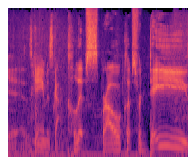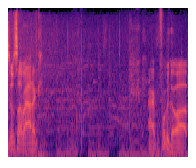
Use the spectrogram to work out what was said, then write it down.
Yeah, this game has got clips, bro. Clips for days. What's up, Attic? All right, before we go up.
